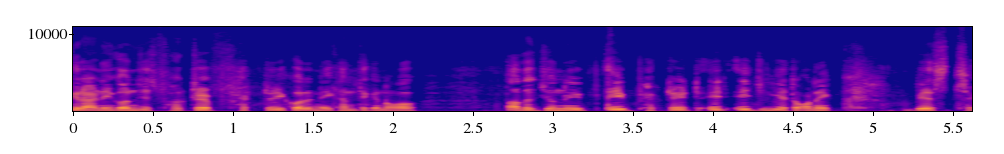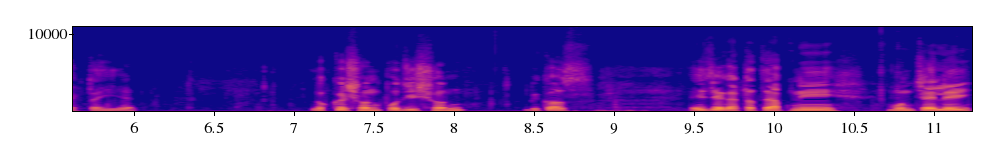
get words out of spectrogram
কেরানীগঞ্জে ফ্যাক্টরি ফ্যাক্টরি করেন, এখান থেকে নবাব তাদের জন্য এই এই ফ্যাক্টরি এই ইয়েটা অনেক বেস্ট একটা ইয়ে। লোকেশন পজিশন বিকজ এই জায়গাটাতে আপনি মন চাইলেই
